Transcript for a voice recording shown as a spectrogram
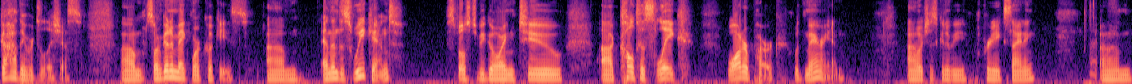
God, they were delicious. Um, so I'm gonna make more cookies. Um, and then this weekend, supposed to be going to uh, Cultus Lake Water Park with Marion, uh, which is going to be pretty exciting. Um,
